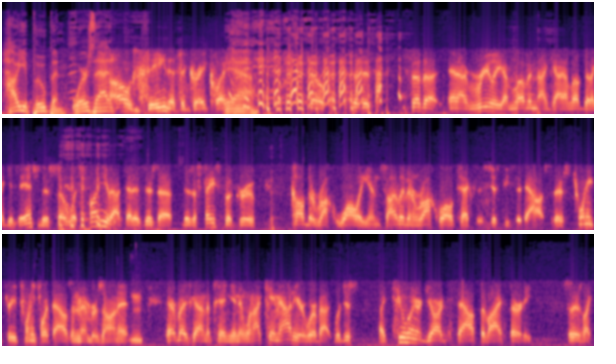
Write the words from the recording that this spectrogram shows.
How you pooping? Where's that? Oh, see, that's a great question. yeah, so, so, this, so the and I really I'm loving I, I love that I get to answer this. So what's funny about that is there's a there's a Facebook group called the Rockwallians. So I live in Rockwall, Texas, just east of Dallas. So there's 23, 24,000 members on it, and everybody's got an opinion. And when I came out here, we're about we're just like 200 yards south of I-30. So there's like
